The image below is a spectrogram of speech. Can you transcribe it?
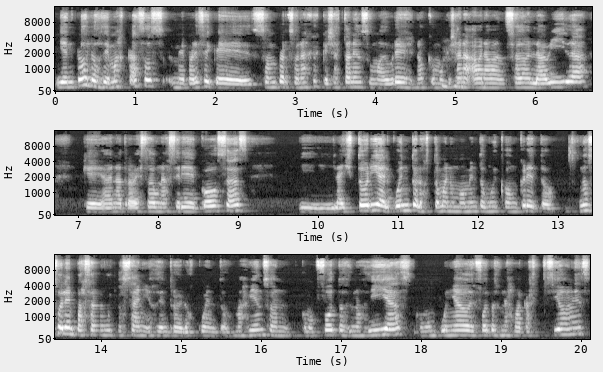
Y en todos los demás casos me parece que son personajes que ya están en su madurez, ¿no? Como que ya han avanzado en la vida, que han atravesado una serie de cosas y la historia, el cuento los toma en un momento muy concreto. No suelen pasar muchos años dentro de los cuentos, más bien son como fotos de unos días, como un puñado de fotos de unas vacaciones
